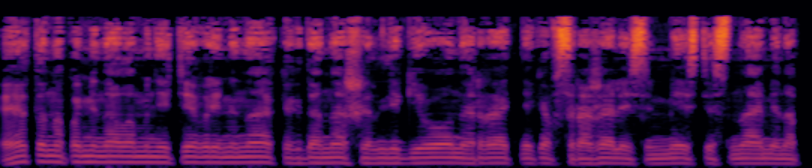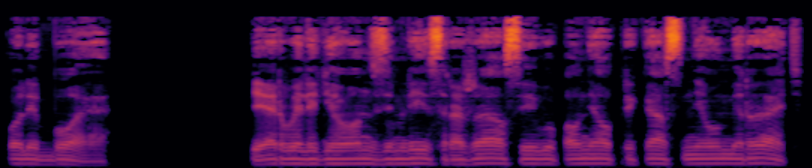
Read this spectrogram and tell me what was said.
это напоминало мне те времена, когда наши легионы ратников сражались вместе с нами на поле боя. Первый легион Земли сражался и выполнял приказ не умирать.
